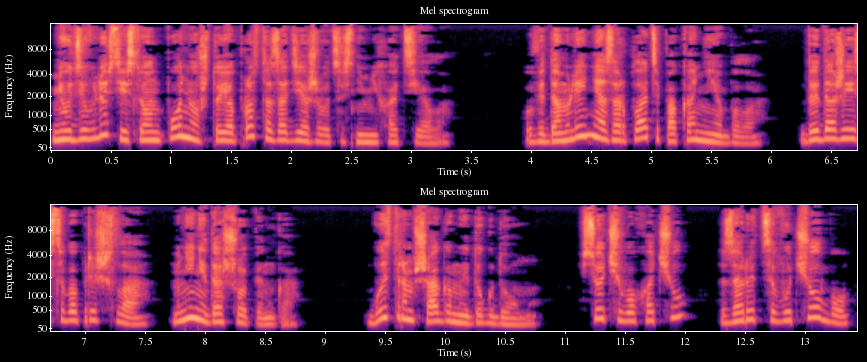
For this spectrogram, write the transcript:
Не удивлюсь, если он понял, что я просто задерживаться с ним не хотела. Уведомления о зарплате пока не было. Да и даже если бы пришла, мне не до шопинга. Быстрым шагом иду к дому. Все, чего хочу, зарыться в учебу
